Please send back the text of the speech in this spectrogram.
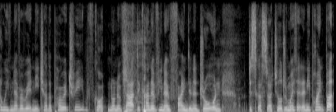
we've never written each other poetry. We've got none of that to kind of, you know, find in a drawer and discuss our children with at any point. But,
